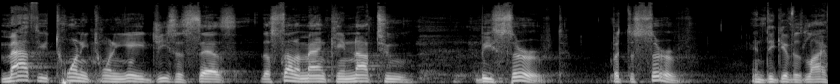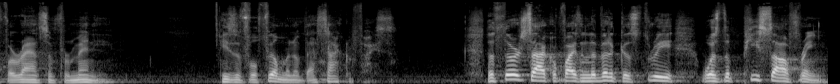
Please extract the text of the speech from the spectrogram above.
Matthew 20, 28, Jesus says, The Son of Man came not to be served, but to serve and to give his life a ransom for many. He's a fulfillment of that sacrifice. The third sacrifice in Leviticus 3 was the peace offering,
